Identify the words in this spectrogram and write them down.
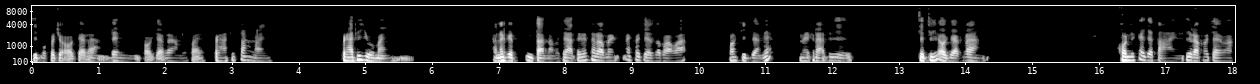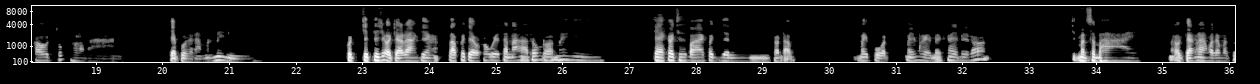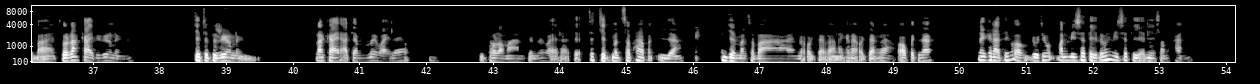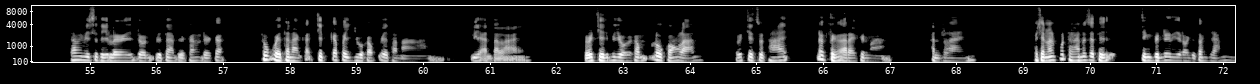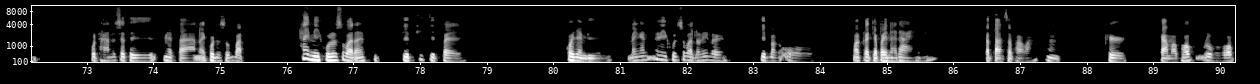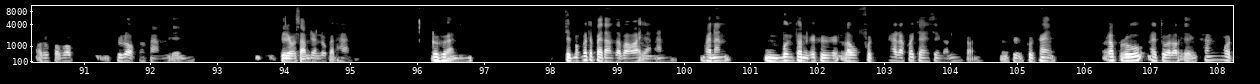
จิตมันก็จะออกจากร่างเด้งออกจากร่างนี้ไปไปหาที่ตั้งใหม่ ไปหาที่อยู่ใหม่ อันนั้นคือตามธรรมชาติแต่ถ้าเราไม่ไม่เข้าใจสภาวะของจิตอย่างเนี้ย ในขณะที่จิตที่ออกจากร่าง คนที่ใกล้จะตายที่เราเข้าใจว่าเขาทุกข์ทรมานเจ็บปวดนะมันไม่มีกดจิตที่จะออกจากร่างจริงเราก็จะว่าเขาเวทนาทุกข์ร้อนไม่มีใจก็สบายก็เย็นก็ดับ ไม่ปวดไม่เมื่อยไม่ไข้ไม่ร้อน จิตมันสบายออกจากร่างมาแล้วมันสบายส่วนร่างกายเป็นเรื่องหนึ่งจิตจะเป็นเรื่องหนึ่ง ร่างกายอาจจะไม่ไหวแล้วคือทรมานจนไม่ไหวแล้วแต่จิตมันสภาพมันอีกอย่างมันเย็นมันสบายมันออกจากร่างในขณะออกจากร่างออกไปแล้วในขณะที่บอกดูที่มันมีสติหรือไม่มีสติอันนี้สำคัญ ถ้าไม่มีสติเลยโดนเวทนาเบียดคั้นเลยก็ ทุกเวทนาก็จิตก็ไปอยู่กับเวทนานี่อันตราย รือจิตไปอยู่กับลูกของหลาน หรือจิตสุดท้ายนึกถึงอะไรขึ้นมา อันตราย เพราะฉะนั้นพุทธานุสติจึงเป็นเรื่องที่เราจะต้องย้ำพุทธานุสติเมตตาในคุณสมบัติ ให้มีคุณสมบัติติดที่จิตไป ก็อย่างดี ไม่งั้นไม่มีคุณสมบัติเหล่านี้เลย จิตมันก็โอ้มันก็จะไปไหนได้ก็ตามสภาวะ อืม คือการมาพบรูปภพอรูปภพ คือโลกทั้งสามนี่เองเดียวสามเดือนโลกธาตุก็คืออันนี้ จิตมันก็จะไปตามสภาวะอย่างนั้น เพราะนั้นเบื้องต้นก็คือเราฝึกให้เราเข้าใจสิ่งเหล่านี้ก่อนก็คือฝึกให้รับรู้ในตัวเราเองทั้งหมด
